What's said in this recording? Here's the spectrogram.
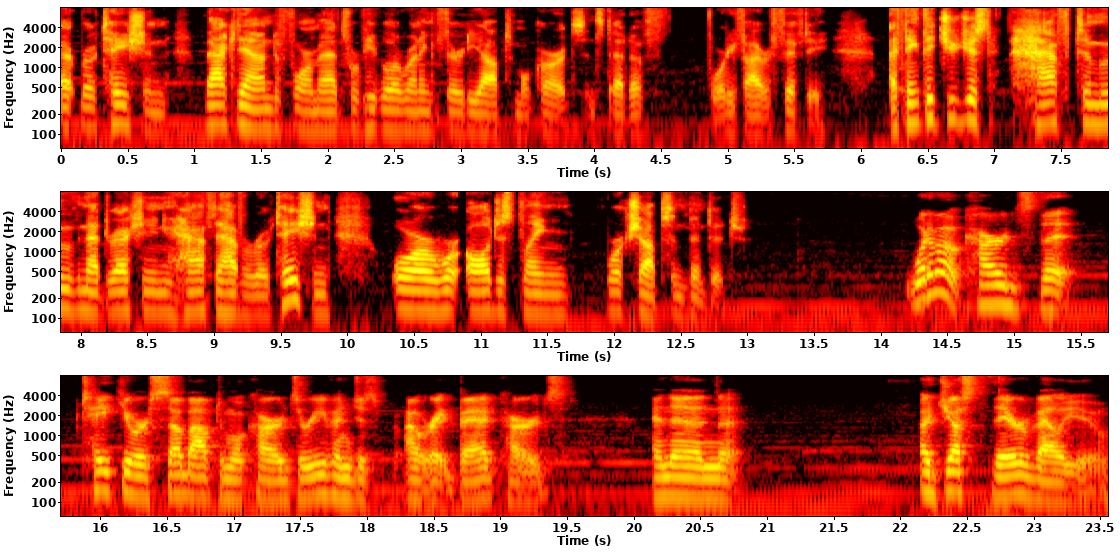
at rotation back down to formats where people are running 30 optimal cards instead of 45 or 50 i think that you just have to move in that direction and you have to have a rotation or we're all just playing workshops and vintage. What about cards that take your suboptimal cards or even just outright bad cards and then adjust their value?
